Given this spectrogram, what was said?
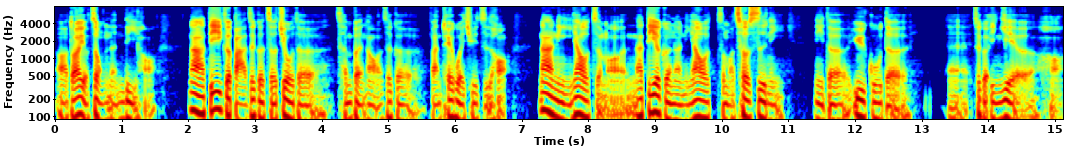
啊都要有这种能力哈。那第一个把这个折旧的成本哦这个反推回去之后。那你要怎么？那第二个呢？你要怎么测试你你的预估的呃这个营业额？哈，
